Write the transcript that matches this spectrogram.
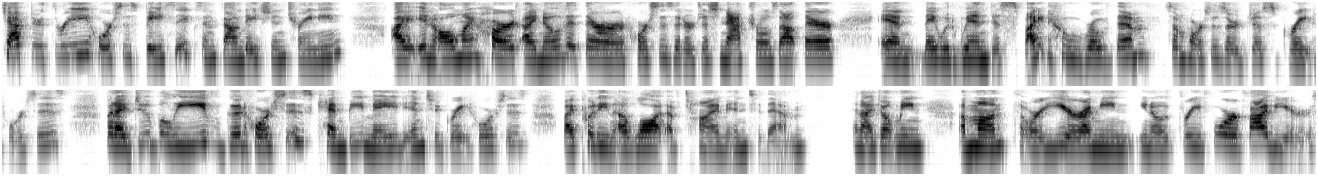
chapter three horses basics and foundation training. I, in all my heart, I know that there are horses that are just naturals out there and they would win despite who rode them. Some horses are just great horses, but I do believe good horses can be made into great horses by putting a lot of time into them. And I don't mean a month or a year. I mean, you know, three, four, or five years.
